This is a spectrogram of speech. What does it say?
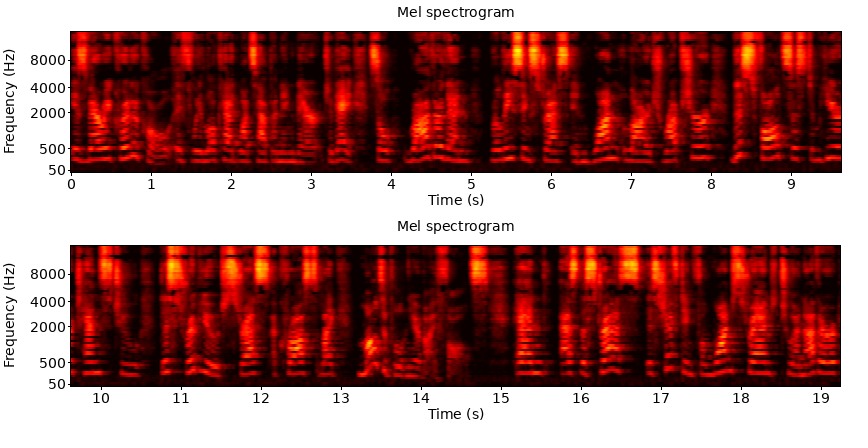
is very critical if we look at what's happening there today. So rather than releasing stress in one large rupture, this fault system here tends to distribute stress across like multiple nearby faults. And as the stress is shifting from one strand to another,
